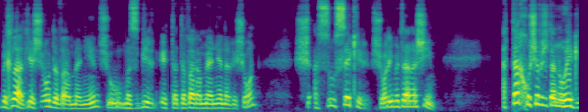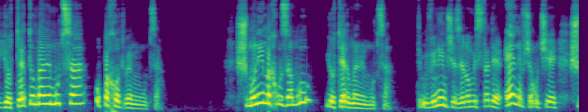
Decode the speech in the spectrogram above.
בכלל, יש עוד דבר מעניין, שהוא מסביר את הדבר המעניין הראשון, שעשו סקר, שואלים את האנשים, אתה חושב שאתה נוהג יותר טוב מהממוצע או פחות מהממוצע? 80% אמרו יותר מהממוצע. אתם מבינים שזה לא מסתדר, אין אפשרות שיהיה 80%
